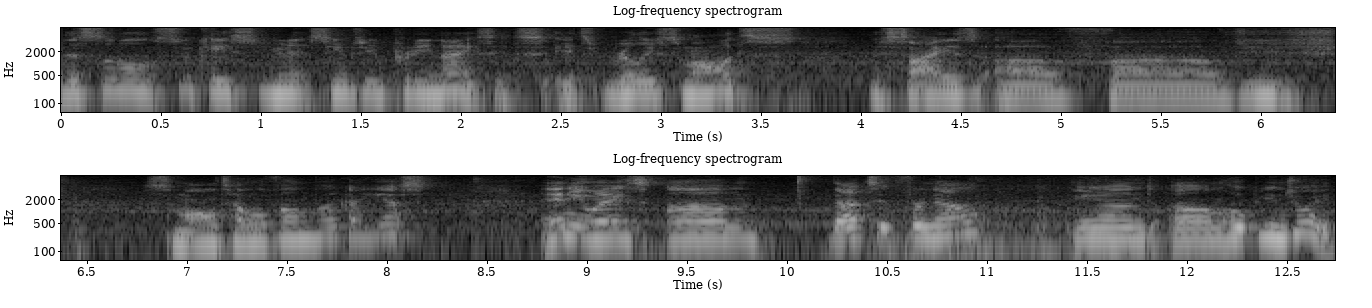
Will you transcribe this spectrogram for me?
this little suitcase unit seems to be pretty nice. It's it's really small. It's the size of uh, small telephone book, I guess. Anyways, um, that's it for now, and um, hope you enjoyed.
